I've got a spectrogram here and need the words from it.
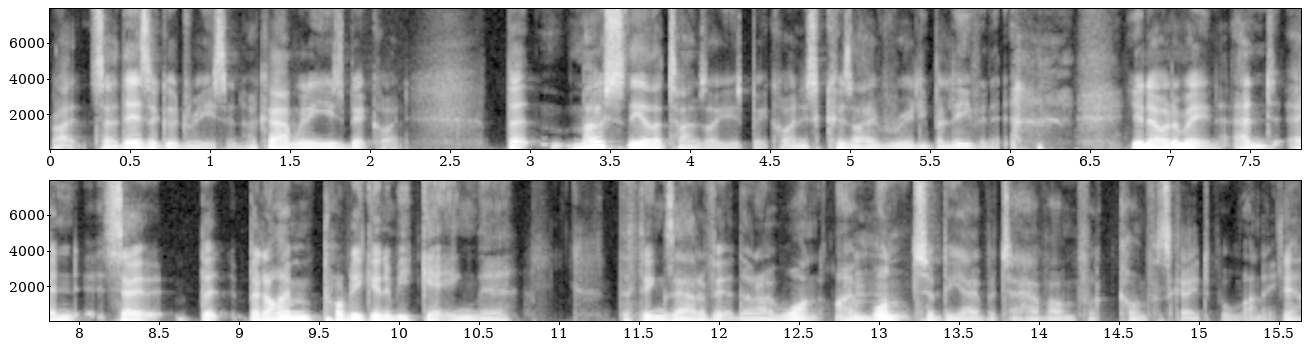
Right. So there's a good reason. Okay, I'm going to use Bitcoin. But most of the other times I use Bitcoin is because I really believe in it. you know what I mean? And and so but but I'm probably going to be getting the the things out of it that I want. I want to be able to have unconfiscatable money. Yeah.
